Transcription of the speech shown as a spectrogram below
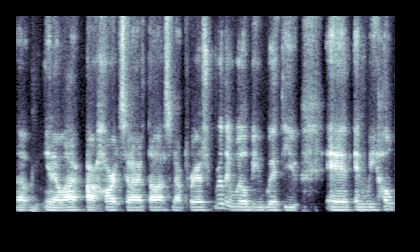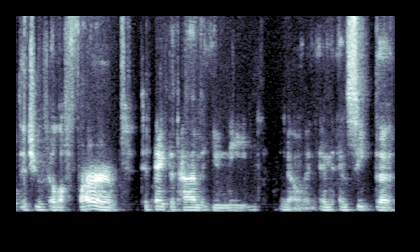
Um, you know, our, our hearts and our thoughts and our prayers really will be with you. And, and we hope that you feel affirmed to take the time that you need, you know, and, and, and seek the,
